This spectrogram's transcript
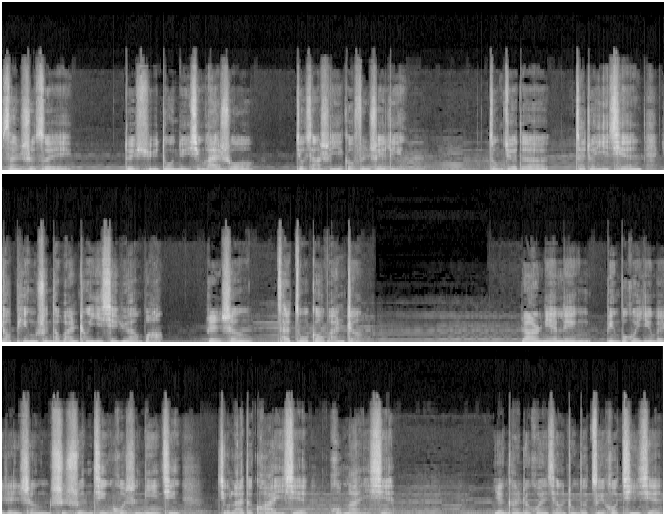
三十岁，对许多女性来说，就像是一个分水岭，总觉得在这以前要平顺的完成一些愿望，人生才足够完整。然而，年龄并不会因为人生是顺境或是逆境，就来得快一些或慢一些。眼看着幻想中的最后期限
